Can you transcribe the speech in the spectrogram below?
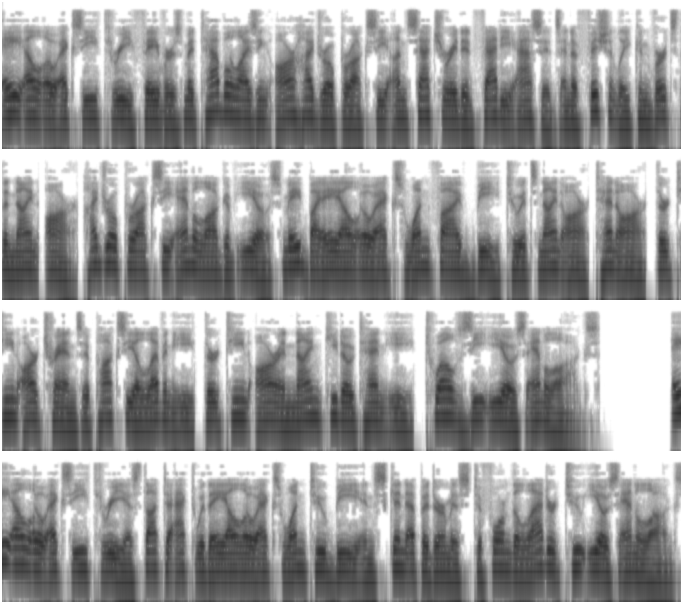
ALOXE3 favors metabolizing R-hydroperoxy unsaturated fatty acids and efficiently converts the 9-R hydroperoxy analog of EOS made by ALOX15B to its 9-R 10-R, 13-R trans epoxy 11E, 13-R and 9-keto 10E, 12Z EOS analogs. ALOXE3 is thought to act with ALOX12B in skin epidermis to form the latter two EOS analogues.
